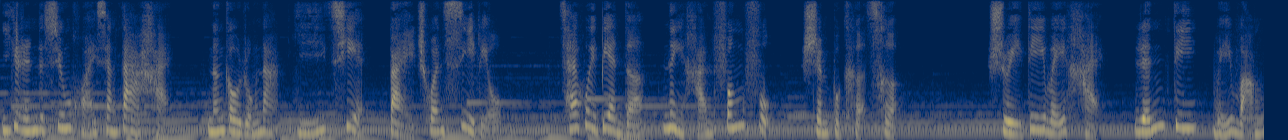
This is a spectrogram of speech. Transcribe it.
一个人的胸怀像大海，能够容纳一切百川细流，才会变得内涵丰富、深不可测。水低为海，人低为王。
